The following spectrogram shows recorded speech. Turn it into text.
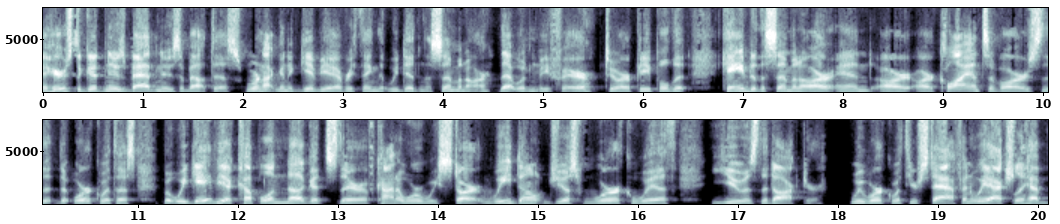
Now, here's the good news, bad news about this. We're not going to give you everything that we did in the seminar. That wouldn't be mm-hmm. fair to our people that came to the seminar and our, our clients of ours that, that work with us. But we gave you a couple of nuggets there of kind of where we start. We don't just work with you as the doctor we work with your staff and we actually have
